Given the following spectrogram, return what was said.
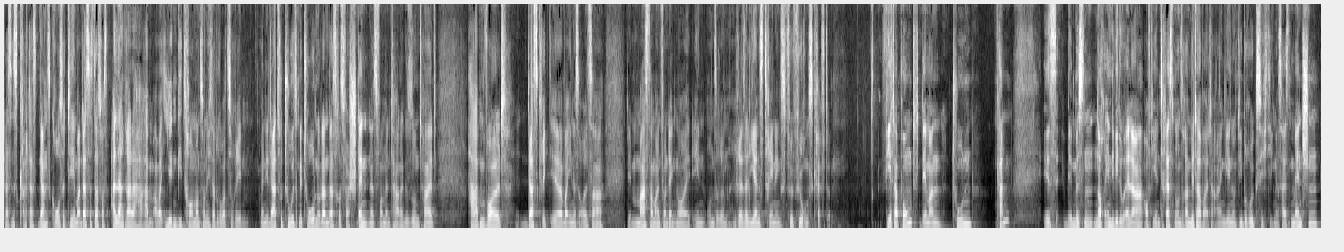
Das ist gerade das ganz große Thema. Das ist das, was alle gerade haben, aber irgendwie trauen wir uns noch nicht darüber zu reden. Wenn ihr dazu Tools, Methoden oder ein besseres Verständnis von mentaler Gesundheit haben wollt, das kriegt ihr bei Ines Olzer, dem Mastermind von Denkneu, in unseren Resilienztrainings für Führungskräfte. Vierter Punkt, den man tun kann, ist, wir müssen noch individueller auf die Interessen unserer Mitarbeiter eingehen und die berücksichtigen. Das heißt, Menschen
